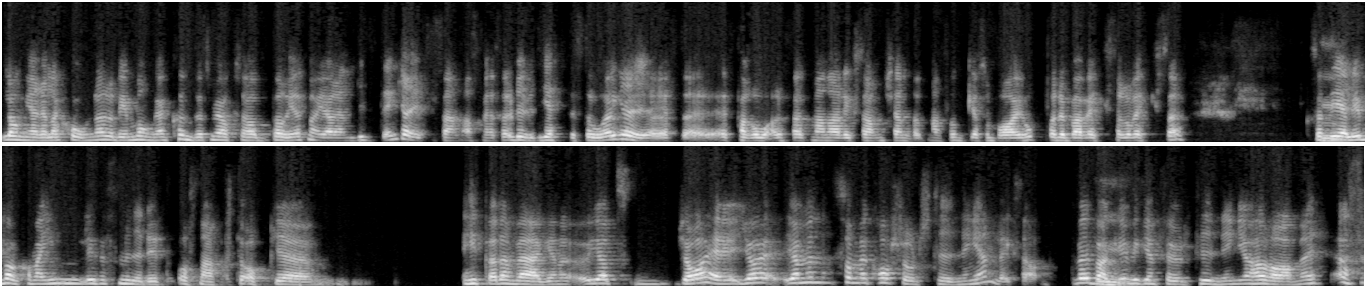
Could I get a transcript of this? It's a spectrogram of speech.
långa relationer och det är många kunder som jag också har börjat med att göra en liten grej tillsammans med. Så det har blivit jättestora grejer efter ett par år för att man har liksom känt att man funkar så bra ihop och det bara växer och växer. Så mm. det gäller ju bara att komma in lite smidigt och snabbt och eh, hitta den vägen. Jag, jag är, jag, ja, men som med Korsordstidningen liksom. Det var bara, mm. gud vilken ful tidning, jag hör av mig. Alltså,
